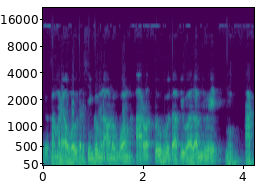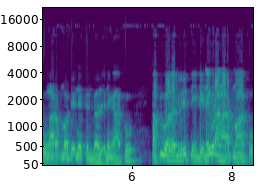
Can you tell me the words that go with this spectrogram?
itu kamane Allah tersinggung nek ana wong arot tuhu tapi walam yurid nih aku ngarepno dekne ben balik ning aku tapi walam yurid nih dekne ora ngarepno aku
